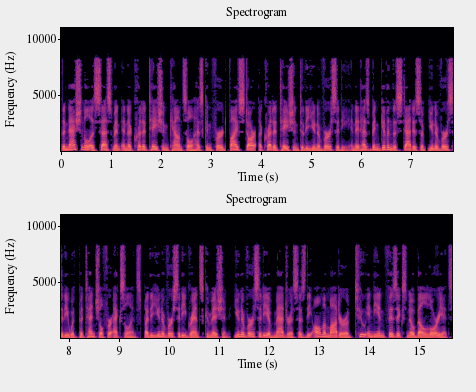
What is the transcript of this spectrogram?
The National Assessment and Accreditation Council has conferred five-star accreditation to the university and it has been given the status of University with Potential for Excellence by the University Grants Commission. University of Madras is the alma mater of two Indian Physics Nobel laureates,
